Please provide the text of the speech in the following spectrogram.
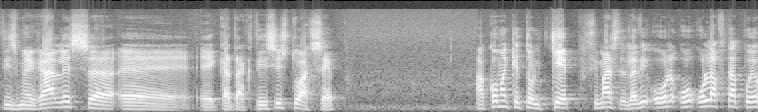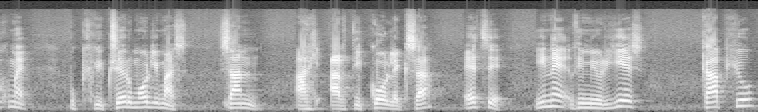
τις μεγάλες ε, ε, κατακτήσεις του ΑΣΕΠ, ακόμα και τον ΚΕΠ, θυμάστε, δηλαδή όλα, ό- όλα αυτά που έχουμε, που ξ- ξέρουμε όλοι μας σαν αρ- αρτικόλεξα, έτσι, είναι δημιουργίες κάποιου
